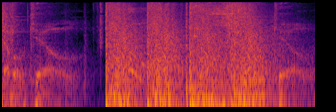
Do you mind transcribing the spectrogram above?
Double kill. Triple kill.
